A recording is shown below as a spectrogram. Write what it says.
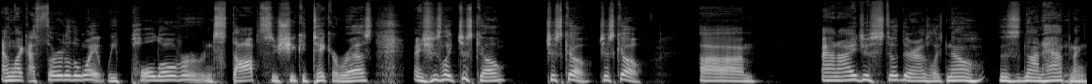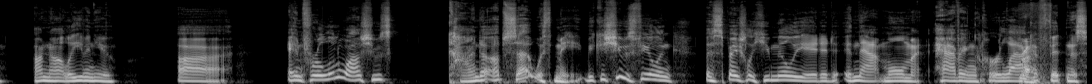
And like a third of the way, we pulled over and stopped so she could take a rest. And she's like, "Just go, just go, just go." Um, and I just stood there. and I was like, "No, this is not happening. I'm not leaving you." Uh, and for a little while, she was kind of upset with me because she was feeling especially humiliated in that moment, having her lack Right. of fitness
